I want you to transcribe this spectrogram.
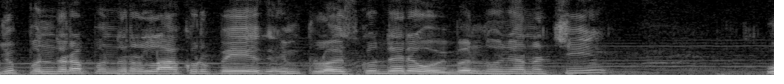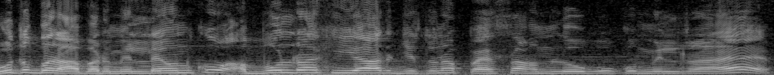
जो पंद्रह पंद्रह लाख रुपए एम्प्लॉयज़ को दे रहे वो भी बंद हो जाना चाहिए। वो तो बराबर मिल रहे हैं उनको। अब बोल रहा कि यार, जितना पैसा हम लोगों को मिल रहा है,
